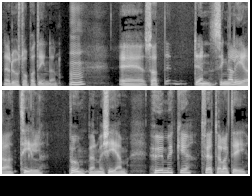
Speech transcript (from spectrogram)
när du har stoppat in den. Mm. Eh, så att den signalerar till pumpen med kem hur mycket tvätt jag lagt i,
